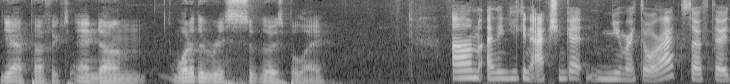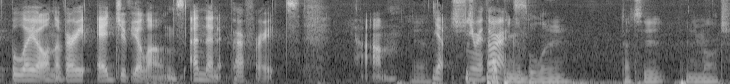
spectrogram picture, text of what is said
Yeah, perfect. And um, what are the risks of those bullae? Um, I think you can actually get pneumothorax, so if those bullae are on the very edge of your lungs and then it perforates. Um, Yeah, Yep, it's just pneumothorax. popping a balloon. That's it, pretty much.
